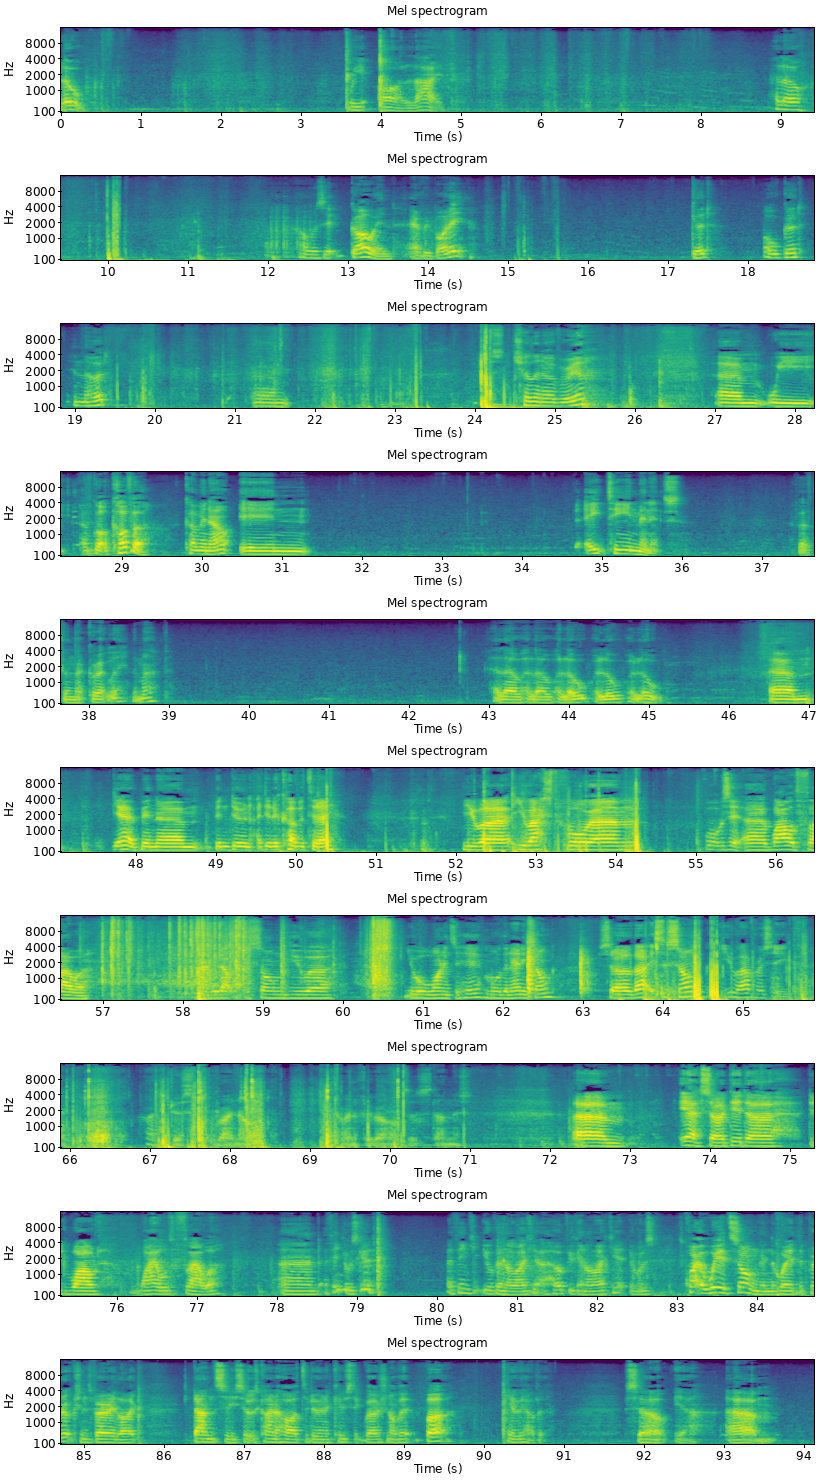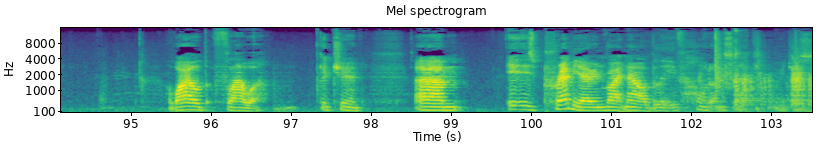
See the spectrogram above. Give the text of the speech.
Hello. We are live. Hello. How is it going, everybody? Good. All good in the hood. Um, just chilling over here. Um, we have got a cover coming out in 18 minutes. If I've done that correctly, the math. Hello, hello, hello, hello, hello. Um, yeah, I've been um, been doing. I did a cover today. You uh, you asked for um, what was it? Uh, Wildflower. That was the song you uh, you all wanted to hear more than any song. So that is the song you have received. I'm just right now trying to figure out how to stand this. Um, yeah, so I did uh, did Wild Wildflower, and I think it was good. I think you're gonna like it. I hope you're gonna like it. It was it's quite a weird song in the way the production's very like dancey, so it was kind of hard to do an acoustic version of it. But here we have it. So yeah, um, Wildflower, good tune. Um, it is premiering right now, I believe. Hold on a sec. Let me just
